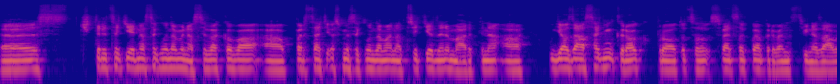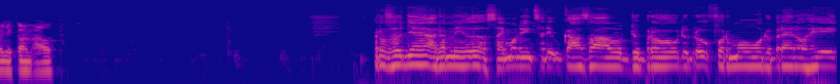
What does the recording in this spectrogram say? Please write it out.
eh, s 41 sekundami na Sivakova a 58 sekundami na třetí Dana Martina a udělal zásadní krok pro to co, své celkové prvenství na závodě kolem Alp. Rozhodně Adam Simony tady ukázal dobrou, dobrou formu, dobré nohy.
